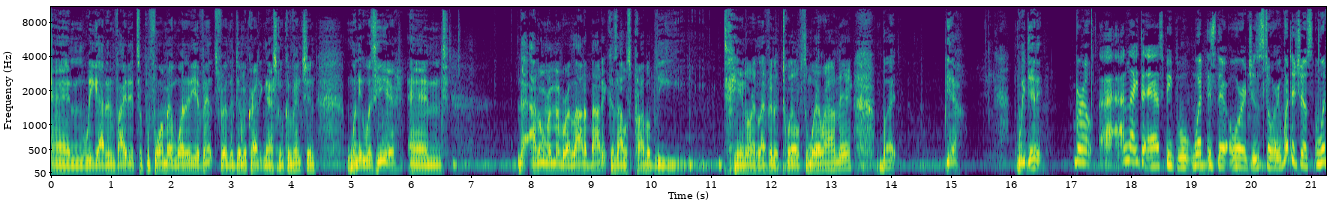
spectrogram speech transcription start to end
and we got invited to perform at one of the events for the Democratic National Convention when it was here, and that, I don't remember a lot about it because I was probably ten or eleven or twelve somewhere around there, but yeah, we did it. Bro, I I like to ask people what is their origin story. What is your what?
